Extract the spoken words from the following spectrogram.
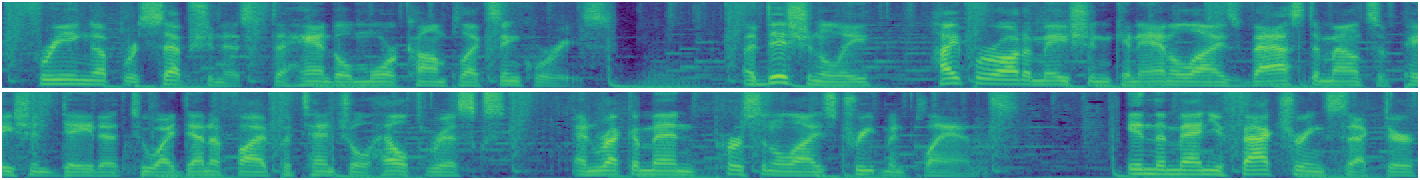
freeing up receptionists to handle more complex inquiries. Additionally, hyperautomation can analyze vast amounts of patient data to identify potential health risks and recommend personalized treatment plans. In the manufacturing sector,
